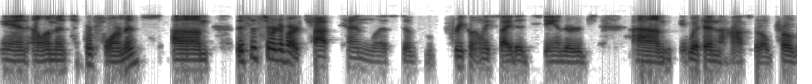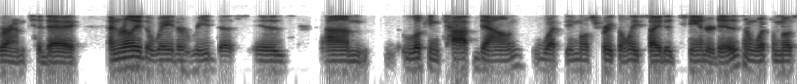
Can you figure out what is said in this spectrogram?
and elements of performance, um, this is sort of our top 10 list of frequently cited standards um, within the hospital program today. And really the way to read this is um, looking top down what the most frequently cited standard is and what the most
